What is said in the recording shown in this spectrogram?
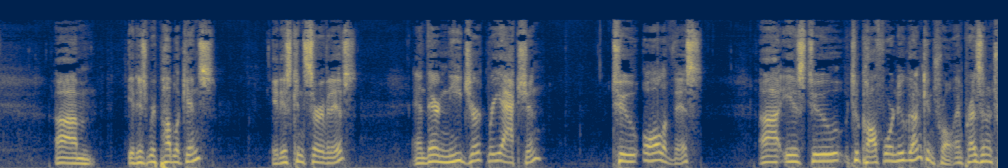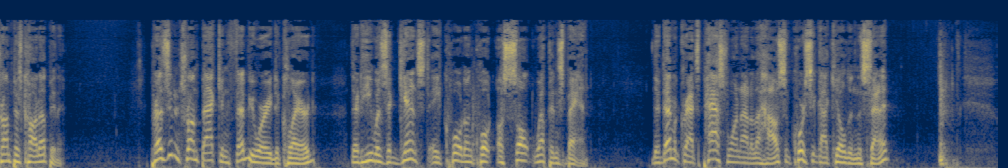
Um, it is Republicans, it is conservatives, and their knee jerk reaction to all of this uh, is to to call for new gun control, and President Trump is caught up in it. President Trump back in February declared that he was against a quote unquote assault weapons ban. The Democrats passed one out of the House. Of course, it got killed in the Senate.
